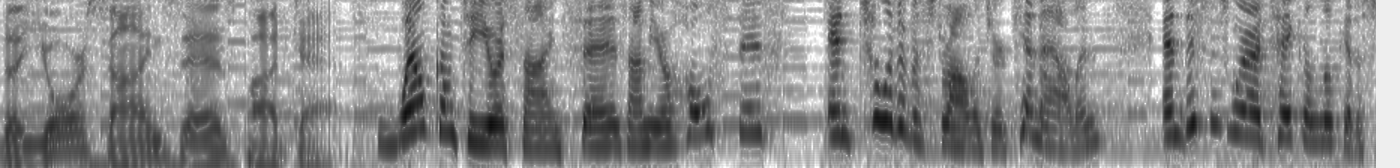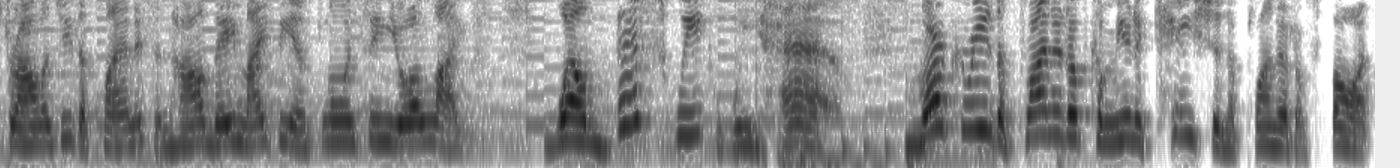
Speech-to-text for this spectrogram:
the Your Sign Says podcast. Welcome to Your Sign Says. I'm your hostess, intuitive astrologer Kim Allen, and this is where I take a look at astrology, the planets, and how they might be influencing your life. Well, this week we have Mercury, the planet of communication, the planet of thought,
